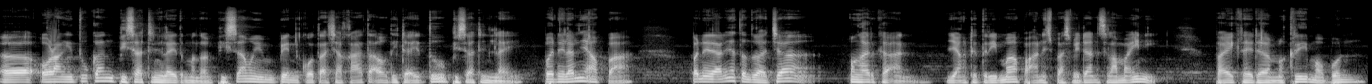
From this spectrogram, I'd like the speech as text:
uh, orang itu kan bisa dinilai teman-teman, bisa memimpin kota Jakarta atau tidak itu bisa dinilai. Penilaiannya apa? Penilaiannya tentu saja penghargaan yang diterima Pak Anies Baswedan selama ini, baik dari dalam negeri maupun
